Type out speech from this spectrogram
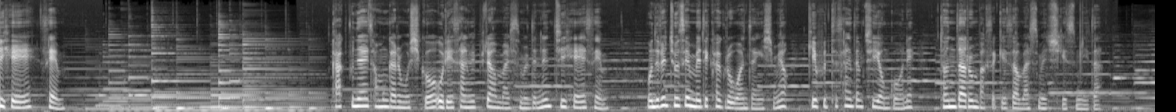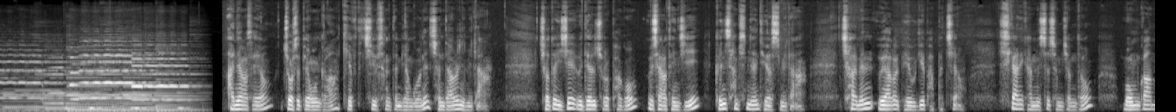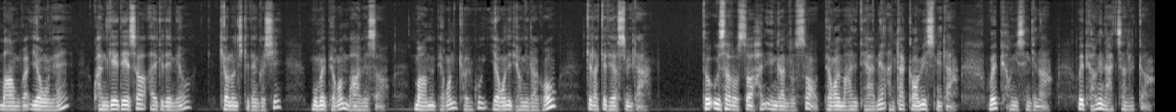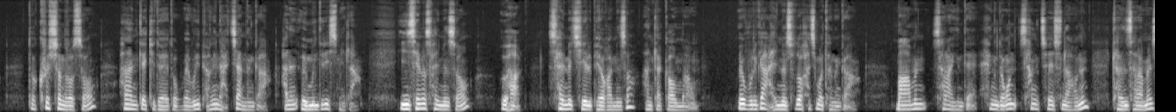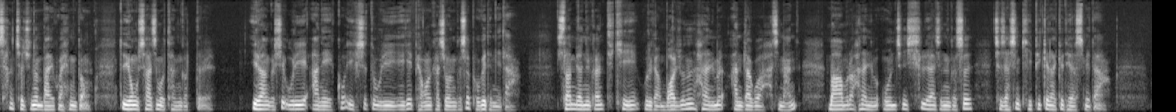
지혜의 샘. 각 분야의 전문가를 모시고 우리의 삶에 필요한 말씀을 듣는 지혜의 샘. 오늘은 조셉 메디칼 그룹 원장이시며 기프트 상담치유 연구원의 전달훈 박사께서 말씀해 주시겠습니다. 안녕하세요. 조셉 병원과 기프트 치유 상담 연구원의 전달훈입니다. 저도 이제 의대를 졸업하고 의사가 된 지 근 30년이 되었습니다. 처음에는 의학을 배우기에 바빴죠. 시간이 가면서 점점 더 몸과 마음과 영혼의 관계에 대해서 알게 되며 결론 짓게 된 것이 몸의 병은 마음에서, 마음의 병은 결국 영혼의 병이라고 깨닫게 되었습니다. 또 의사로서 한 인간으로서 병을 많이 대하며 안타까움이 있습니다. 왜 병이 생기나? 왜 병이 낫지 않을까? 또 크리스천으로서 하나님께 기도해도 왜 우리 병이 낫지 않는가 하는 의문들이 있습니다. 인생을 살면서 의학, 삶의 지혜를 배워가면서 안타까운 마음, 왜 우리가 알면서도 하지 못하는가? 마음은 사랑인데 행동은 상처에서 나오는 다른 사람을 상처 주는 말과 행동, 또 용서하지 못하는 것들. 이러한 것이 우리 안에 있고 이것이 또 우리에게 병을 가져오는 것을 보게 됩니다. 지난 몇 년간 특히 우리가 머리로는 하나님을 안다고 하지만 마음으로 하나님을 온전히 신뢰하지 는 것을 저 자신 깊이 깨닫게 되었습니다.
